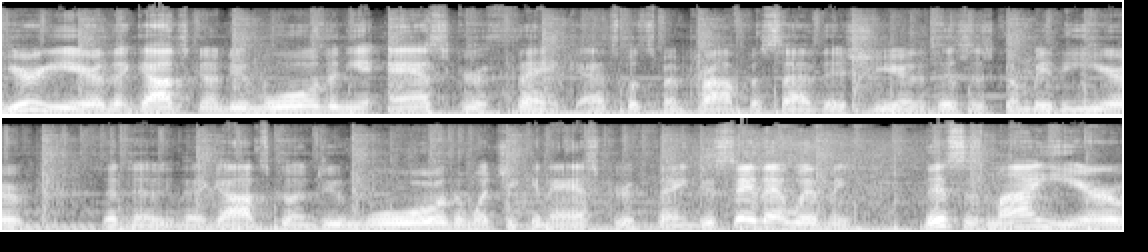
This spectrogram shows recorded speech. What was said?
your year that God's going to do more than you ask or think. That's what's been prophesied this year, that this is going to be the year that, uh, that God's going to do more than what you can ask or think. Just say that with me. This is my year.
